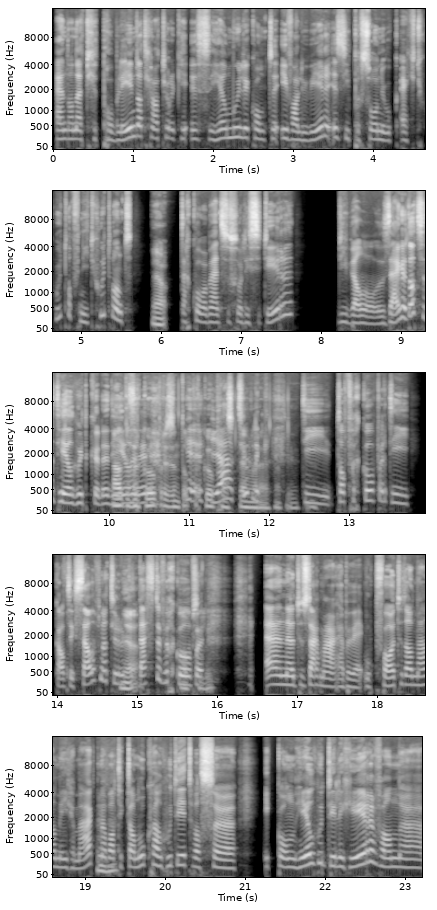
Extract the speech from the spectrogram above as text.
En dan heb je het probleem dat je natuurlijk is heel moeilijk om te evalueren, is die persoon nu ook echt goed of niet goed? Want Ja. daar komen mensen solliciteren die wel zeggen dat ze het heel goed kunnen. Die Elke heel- verkoper is een topverkoper Ja, natuurlijk. Die topverkoper die kan zichzelf natuurlijk Ja, het beste verkopen. Absoluut. En eh, dus daar maar hebben wij ook fouten dan wel mee gemaakt. Maar Mhm. wat ik dan ook wel goed deed, was eh, ik kon heel goed delegeren van eh,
